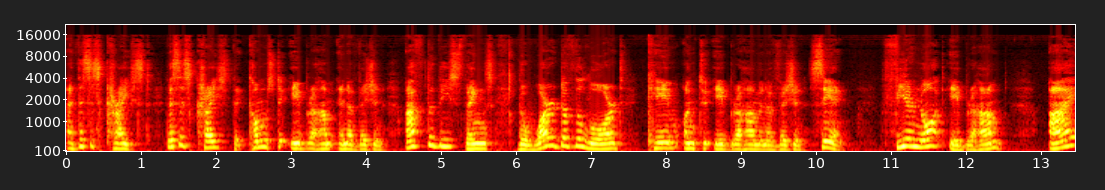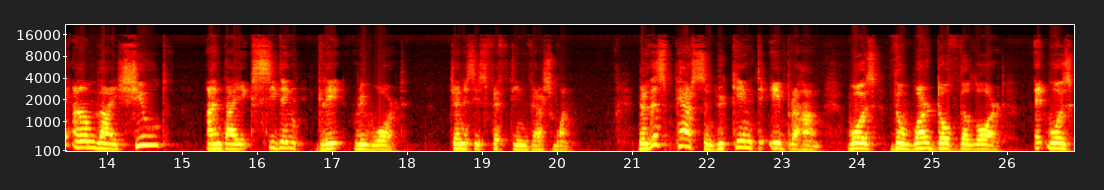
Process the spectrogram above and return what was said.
And this is Christ. This is Christ that comes to Abraham in a vision. After these things, the word of the Lord came unto Abraham in a vision, saying, Fear not, Abraham, I am thy shield and thy exceeding great reward. Genesis 15, verse 1. Now, this person who came to Abraham was the word of the Lord. It was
